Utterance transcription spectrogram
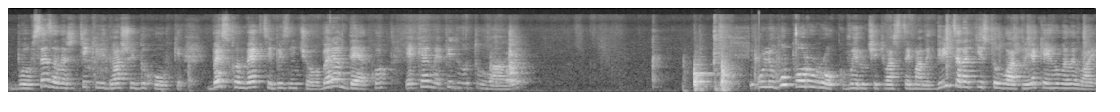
Бо все залежить тільки від вашої духовки. Без конвекції, без нічого. Беремо деко, яке ми підготували. У любу пору року виручить вас цей маник. Дивіться на тісто уважно, як я його виливаю.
